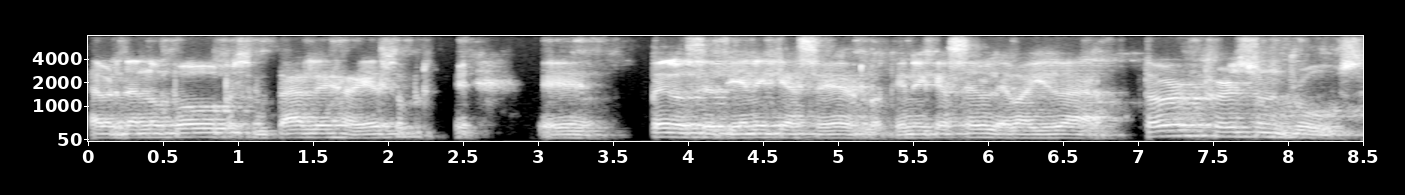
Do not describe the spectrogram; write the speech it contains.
la verdad no puedo presentarles a eso porque, eh, pero se tiene que hacerlo, tiene que hacerlo, le va a ayudar. Third person rules.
